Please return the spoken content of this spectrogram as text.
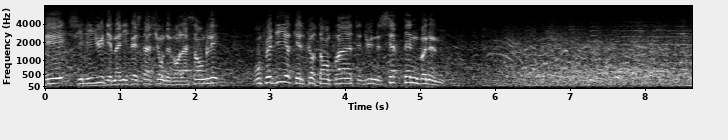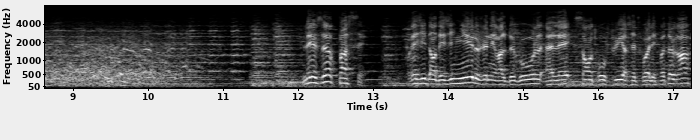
Et s'il y eut des manifestations devant l'Assemblée, on peut dire qu'elles furent empreintes d'une certaine bonhomie. Les heures passaient. Président désigné, le général de Gaulle allait, sans trop fuir cette fois les photographes,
